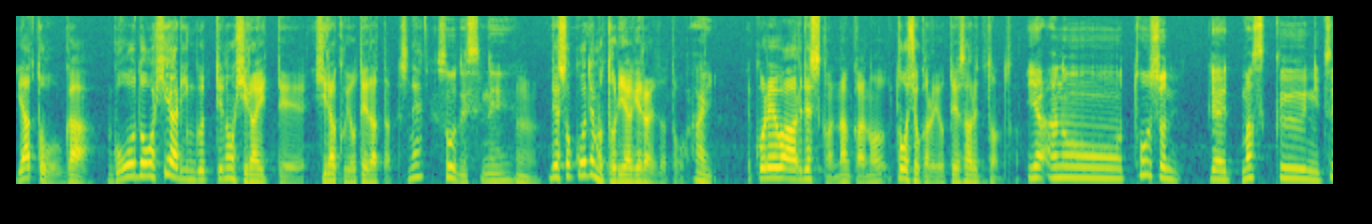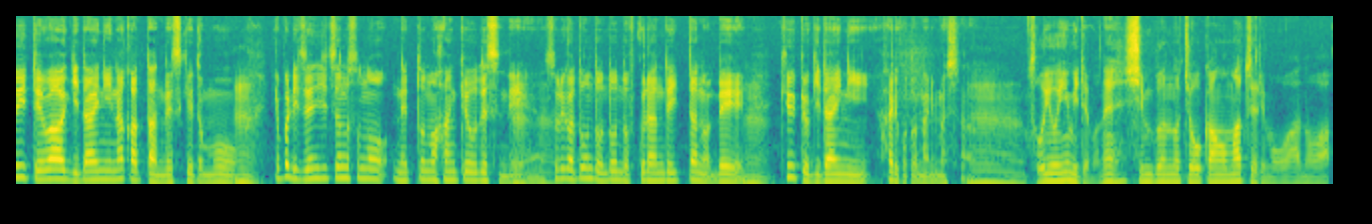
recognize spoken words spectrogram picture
野党が合同ヒアリングっていうのを開いて開く予定だったんですね、そうですね。うん、でそこでも取り上げられたと、はい。これはあれですか、なんかあの当初から予定されてたんですか？いや、あのー当初でマスクについては議題になかったんですけども、うん。やっぱり前日のそのネットの反響ですね、うんうん。それがどんどんどんどん膨らんでいったので、うん。急遽議題に入ることになりました。うん。そういう意味でもね、新聞の朝刊を待つよりもあの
